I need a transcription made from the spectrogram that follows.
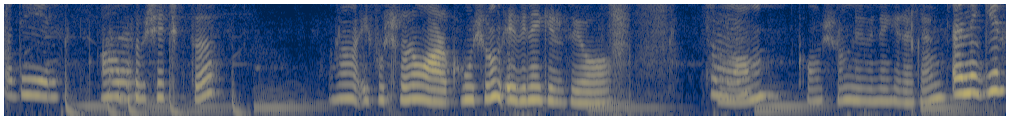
Ha değil. Aa burada bir şey çıktı. Ha ipuçları var. Komşunun evine gir diyor. Tamam. Tamam. Komşunun evine girelim. Anne gir.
